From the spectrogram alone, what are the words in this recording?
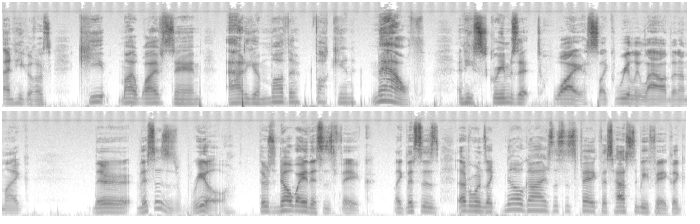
and he goes, "Keep my wife's name out of your motherfucking mouth," and he screams it twice, like really loud. Then I'm like, "There, this is real. There's no way this is fake." Like this is everyone's like, no guys, this is fake. This has to be fake. Like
